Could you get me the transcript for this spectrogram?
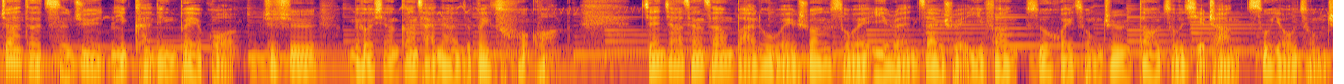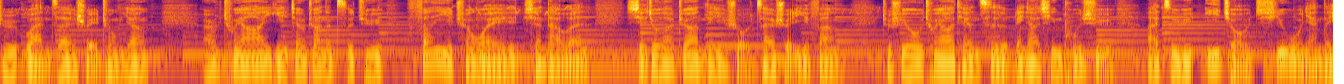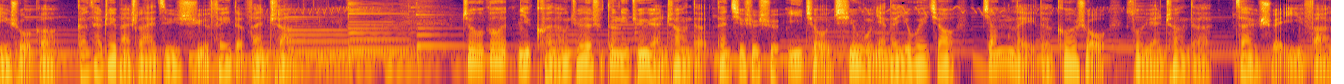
这样的词句你肯定背过，只是没有像刚才那样子背错过。蒹葭苍苍，白露为霜。所谓伊人，在水一方。溯洄从之，道阻且长；溯游从之，宛在水中央。而琼瑶阿姨将这样的词句翻译成为现代文，写就了这样的一首《在水一方》。这是由琼瑶填词，林嘉庆谱曲，来自于一九七五年的一首歌。刚才这版是来自于许飞的翻唱。这首歌你可能觉得是邓丽君原唱的，但其实是一九七五年的一位叫姜磊的歌手所原唱的《在水一方》。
